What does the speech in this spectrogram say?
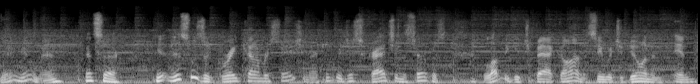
There you go, man. That's a this was a great conversation. I think we're just scratching the surface. love to get you back on and see what you're doing and, and,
